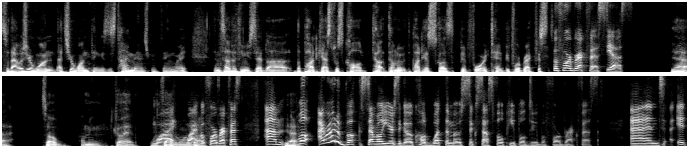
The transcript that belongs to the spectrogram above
so that was your one that's your one thing is this time management thing right? And this other thing you said uh the podcast was called tell, tell me what the podcast was called before 10 before breakfast? Before breakfast yes. Yeah. So i mean go ahead. What's why? why about? before breakfast? Um yeah. well i wrote a book several years ago called what the most successful people do before breakfast. And it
